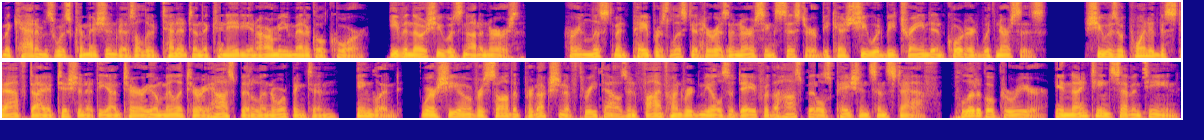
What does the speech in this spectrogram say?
MacAdams was commissioned as a lieutenant in the Canadian Army Medical Corps, even though she was not a nurse. Her enlistment papers listed her as a nursing sister because she would be trained and quartered with nurses. She was appointed the staff dietitian at the Ontario Military Hospital in Orpington, England, where she oversaw the production of 3,500 meals a day for the hospital's patients and staff. Political career In 1917,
